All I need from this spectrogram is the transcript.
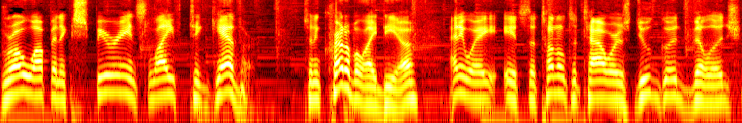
grow up and experience life together. It's an incredible idea. Anyway, it's the Tunnel to Towers Do Good Village,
